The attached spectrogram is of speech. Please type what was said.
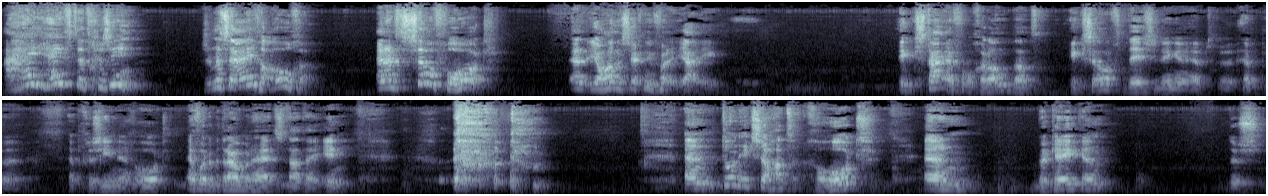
hij heeft het gezien. Met zijn eigen ogen. En hij heeft het zelf gehoord. En Johannes zegt nu van, ja, ik sta ervoor garant dat ik zelf deze dingen heb, heb, uh, heb gezien en gehoord. En voor de betrouwbaarheid staat hij in. en toen ik ze had gehoord en bekeken, dus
